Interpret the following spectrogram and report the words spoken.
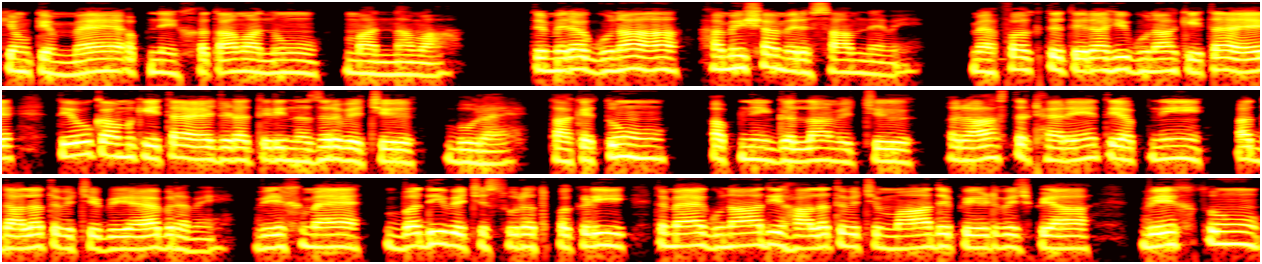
ਕਿਉਂਕਿ ਮੈਂ ਆਪਣੇ ਖਤਾਵਾਂ ਨੂੰ ਮੰਨਣਾ ਵਾਂ। ਤੇ ਮੇਰਾ ਗੁਨਾਹ ਹਮੇਸ਼ਾ ਮੇਰੇ ਸਾਹਮਣੇ ਵੇ। ਮੈਂ ਫਕਤ ਤੇਰਾ ਹੀ ਗੁਨਾਹ ਕੀਤਾ ਹੈ ਤੇ ਉਹ ਕੰਮ ਕੀਤਾ ਹੈ ਜਿਹੜਾ ਤੇਰੀ ਨਜ਼ਰ ਵਿੱਚ ਬੁਰਾ ਹੈ, ਤਾਂ ਕਿ ਤੂੰ ਆਪਣੀ ਗੱਲਾਂ ਵਿੱਚ ਰਾਸਤ ਠਹਿਰੇ ਤੇ ਆਪਣੀ ਅਦਾਲਤ ਵਿੱਚ ਬੇਅਬ ਰਵੇਂ। ਵੇਖ ਮੈਂ ਬਦੀ ਵਿੱਚ ਸੂਰਤ ਪਕੜੀ ਤੇ ਮੈਂ ਗੁਨਾਹ ਦੀ ਹਾਲਤ ਵਿੱਚ ਮਾਂ ਦੇ ਪੇਟ ਵਿੱਚ ਪਿਆ। ਵੇਖ ਤੂੰ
